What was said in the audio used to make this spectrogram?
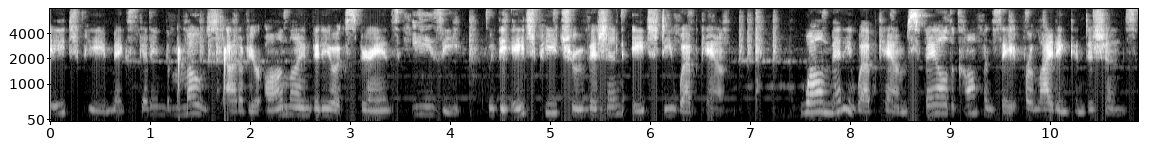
HP makes getting the most out of your online video experience easy with the HP TrueVision HD webcam. While many webcams fail to compensate for lighting conditions,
